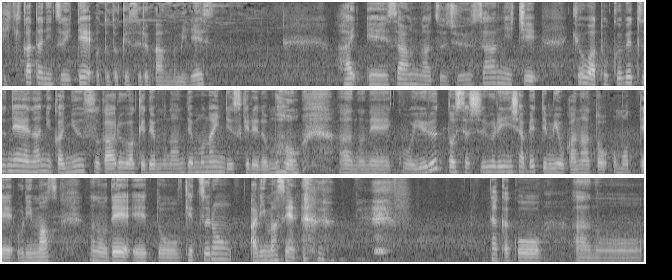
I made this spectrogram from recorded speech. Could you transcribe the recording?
生き方についてお届けする番組です。はい、えー、3月13日今日は特別ね何かニュースがあるわけでも何でもないんですけれども あのねこうゆるっと久しぶりに喋ってみようかなと思っております。なのでえっ、ー、と結論ありません。なんかこうあの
